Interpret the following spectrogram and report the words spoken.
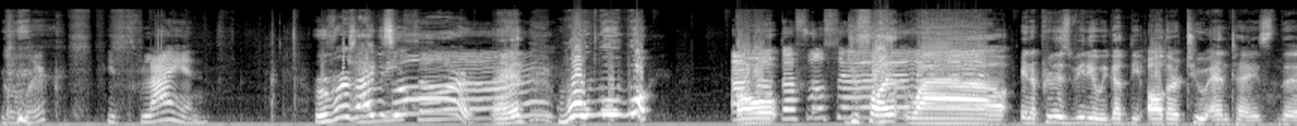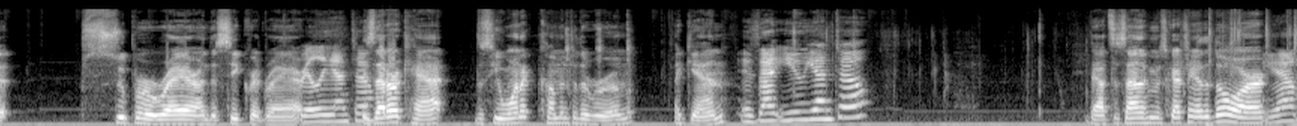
Golurk. He's flying. Reverse Ivysaur! Ivysaur! And whoa, whoa, whoa! I Oh, got the flow You find wow! In a previous video, we got the other two Entei, the super rare and the secret rare. Really, Ianto? Is that our cat? Does he want to come into the room again? Is that you, Ianto? That's the sound of him scratching at the door. Yep.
